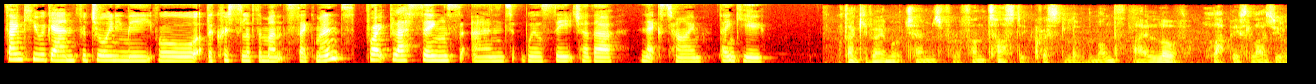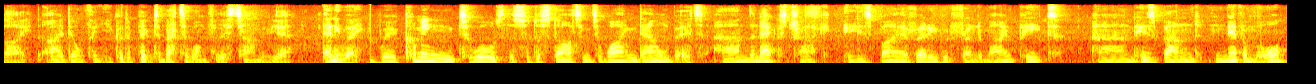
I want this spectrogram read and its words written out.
Thank you again for joining me for the Crystal of the Month segment. Bright blessings, and we'll see each other next time. Thank you. Thank you very much, Ems, for a fantastic Crystal of the Month. I love lapis lazuli. I don't think you could have picked a better one for this time of year. Anyway, we're coming towards the sort of starting to wind down bit, and the next track is by a very good friend of mine, Pete, and his band Nevermore,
